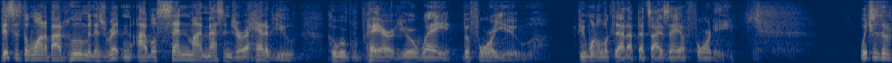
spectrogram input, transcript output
This is the one about whom it is written, I will send my messenger ahead of you who will prepare your way before you. If you want to look that up, that's Isaiah 40. Which is the,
